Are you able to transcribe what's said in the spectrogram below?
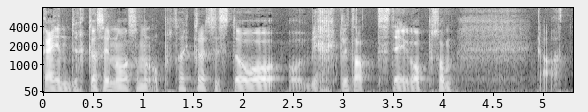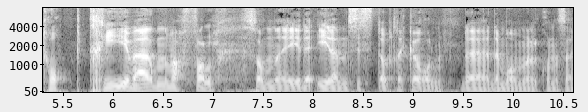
reindyrka seg nå som en opptrekker det siste året og, og virkelig tatt steget opp som ja, topp tre i verden, i hvert fall, som i, det, i den siste opptrekkerrollen. Det, det må vi vel kunne si.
